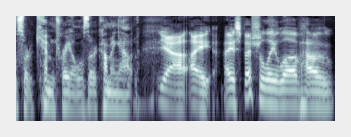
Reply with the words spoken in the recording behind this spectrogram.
sort of chemtrails that are coming out. Yeah, I I especially love how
